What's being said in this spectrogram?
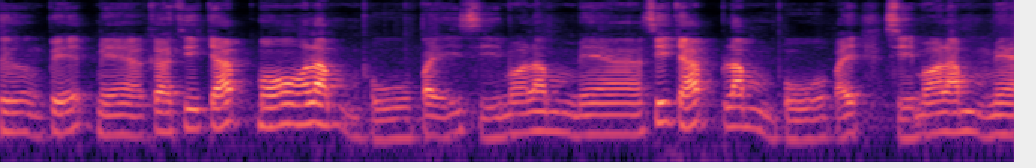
ซึ่งเป็ดแม่ก็สิจับหมอลำผูไปสีหมอลำแม่สิจับลำผูไปสีหมอลำแม่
